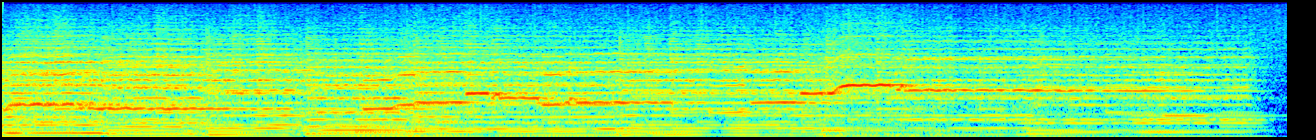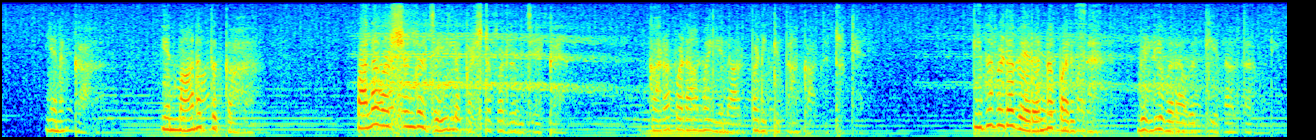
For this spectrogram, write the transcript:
எனக்காக என் மானத்துக்காக. பல வருஷங்கள் ஜெயில கஷ்டப்படுற விஜய்க்கு கரப்படாம அர்ப்பணிக்கு அர்ப்பணிக்கத்தான் காத்துட்டு இருக்கேன் இதை விட வேற என்ன பரிசு வெளியே வர அவருக்கு என்னால் தர முடியும்?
